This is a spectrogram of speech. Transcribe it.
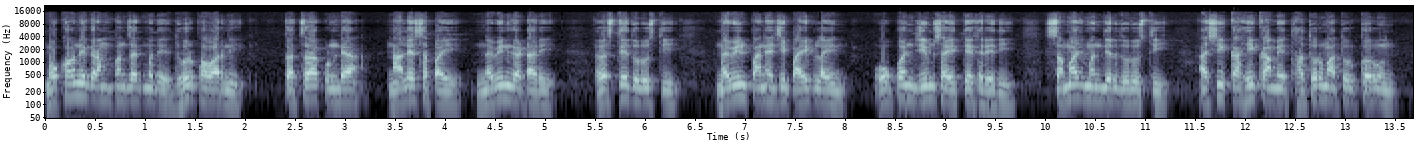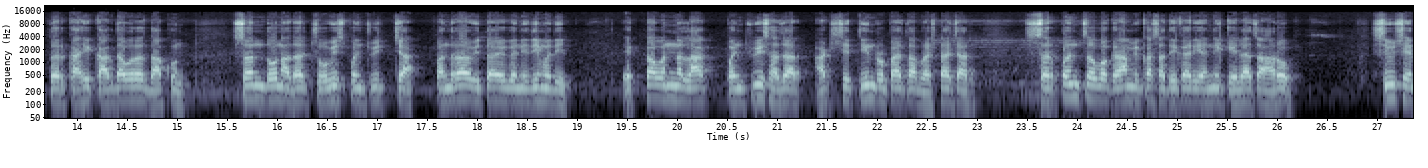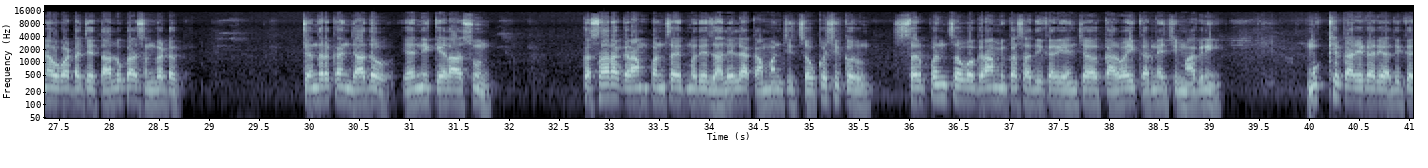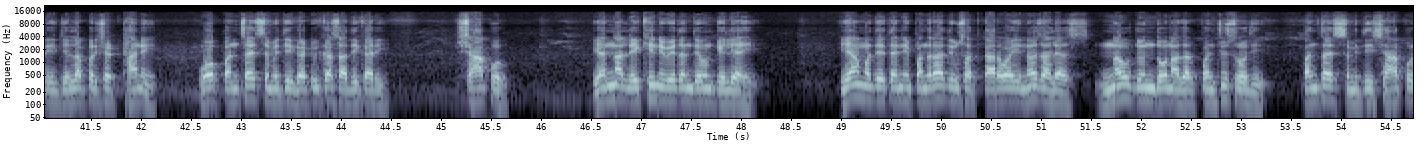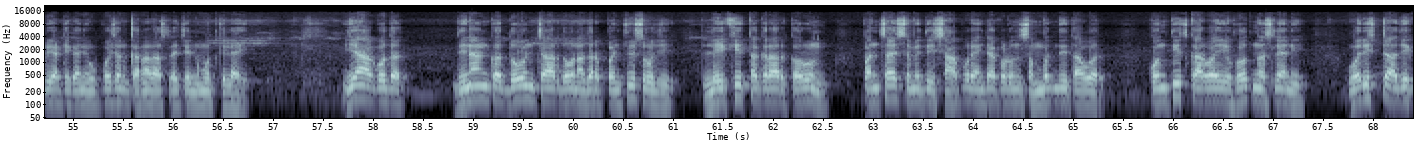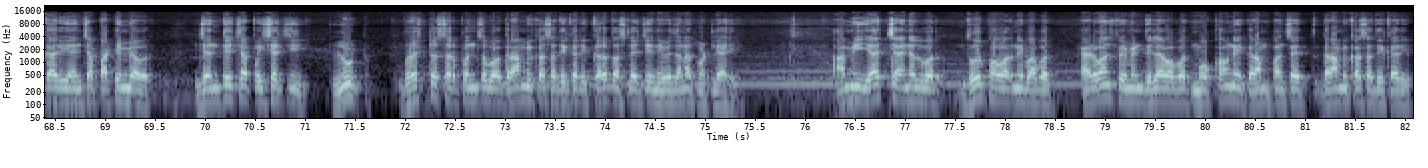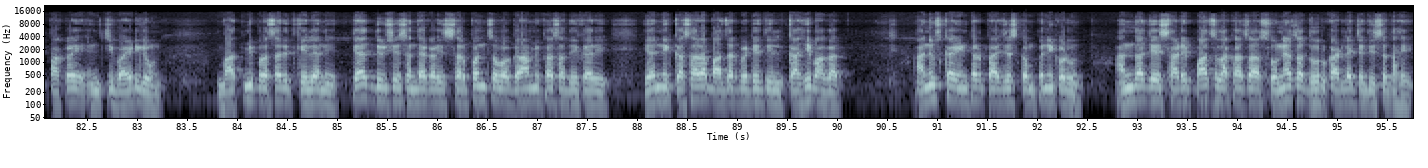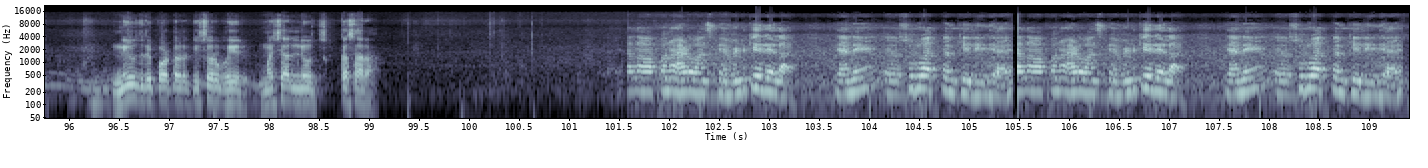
मोखावणे ग्रामपंचायतमध्ये धूर फवारणी कचरा कुंड्या नाले सफाई नवीन गटारी रस्ते दुरुस्ती नवीन पाण्याची पाईपलाईन ओपन जिम साहित्य खरेदी समाज मंदिर दुरुस्ती अशी काही कामे थातूरमातूर करून तर काही कागदावरच दाखवून सन दोन हजार चोवीस पंचवीसच्या पंधरा वित्त आयोग निधीमधील एक्कावन्न लाख पंचवीस हजार आठशे तीन रुपयाचा भ्रष्टाचार सरपंच व ग्रामविकास अधिकारी यांनी केल्याचा आरोप शिवसेना गटाचे तालुका संघटक चंद्रकांत जाधव यांनी केला असून कसारा ग्रामपंचायतमध्ये झालेल्या कामांची चौकशी करून सरपंच व ग्रामविकास अधिकारी यांच्यावर कारवाई करण्याची मागणी मुख्य कार्यकारी अधिकारी जिल्हा परिषद ठाणे व पंचायत समिती गटविकास अधिकारी शहापूर यांना लेखी निवेदन देऊन केले आहे. यामध्ये त्यांनी पंधरा दिवसात कारवाई न झाल्यास नऊ जून दोन हजार पंचवीस रोजी पंचायत समिती शहापूर या ठिकाणी उपोषण करणार असल्याचे नमूद केले आहे. या अगोदर दिनांक दोन चार दोन हजार पंचवीस रोजी लेखी तक्रार करून पंचायत समिती शहापूर यांच्याकडून संबंधितावर कोणतीच कारवाई होत नसल्याने वरिष्ठ अधिकारी यांच्या पाठिंब्यावर जनतेच्या पैशाची लूट भ्रष्ट सरपंच व ग्रामविकास अधिकारी करत असल्याचे निवेदनात म्हटले आहे. आम्ही याच चॅनलवर धूर फवारणीबाबत ॲडव्हान्स पेमेंट दिल्याबाबत मोखावणे ग्रामपंचायत ग्रामविकास अधिकारी पाकळे यांची बाईट घेऊन बातमी प्रसारित केल्याने त्याच दिवशी संध्याकाळी सरपंच व ग्रामविकास अधिकारी यांनी कसारा बाजारपेठेतील काही भागात अनुष्का एंटरप्राइजेस कंपनीकडून अंदाजे साडेपाच लाखाचा सोन्याचा धूर काढल्याचे दिसत आहे. न्यूज रिपोर्टर किशोर भोईर मशाल न्यूज कसारा. त्याला आपण ॲडव्हान्स पेमेंट केलेला आहे. त्याने सुरुवात पण केलेली आहे. त्याला आपण ॲडव्हान्स पेमेंट केलेला आहे. त्याने सुरुवात पण केलेली आहे.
